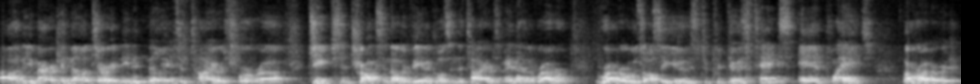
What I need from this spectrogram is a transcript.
Uh, the American military needed millions of tires for uh, jeeps and trucks and other vehicles, and the tires made out of rubber. Rubber was also used to produce tanks and planes. But rubber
